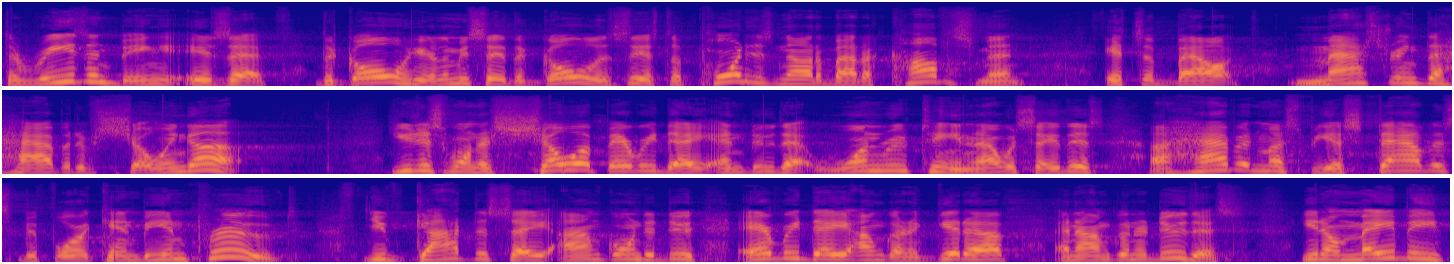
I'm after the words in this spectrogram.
The reason being is that the goal here, let me say the goal is this. The point is not about accomplishment, it's about mastering the habit of showing up. You just want to show up every day and do that one routine. And I would say this a habit must be established before it can be improved. You've got to say, I'm going to do every day I'm going to get up and I'm going to do this. You know, maybe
